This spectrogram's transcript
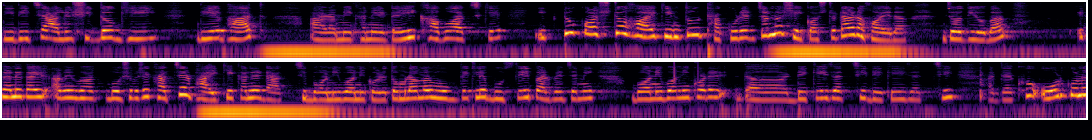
দিয়ে দিচ্ছে আলু সিদ্ধ, ঘি দিয়ে ভাত। আর আমি এখানে এটাই খাব আজকে। একটু কষ্ট হয়, কিন্তু ঠাকুরের জন্য সেই কষ্টটা আর হয় না। যদিও বা, এখানে তাই আমি বসে বসে খাচ্ছি আর ভাইকে এখানে ডাকছি বনি বনি করে। তোমরা আমার মুখ দেখলে বুঝতেই পারবে যে আমি বনি বনি করে ডেকেই যাচ্ছি ডেকেই যাচ্ছি। আর দেখো, ওর কোনো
